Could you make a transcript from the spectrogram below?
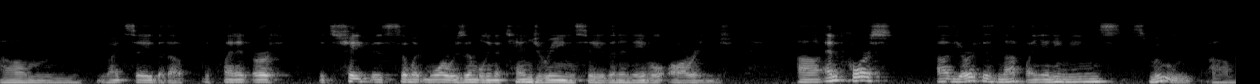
um, you might say that uh, the planet Earth, its shape is somewhat more resembling a tangerine, say, than a navel orange. Uh, and of course, uh, the Earth is not by any means smooth. Um,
